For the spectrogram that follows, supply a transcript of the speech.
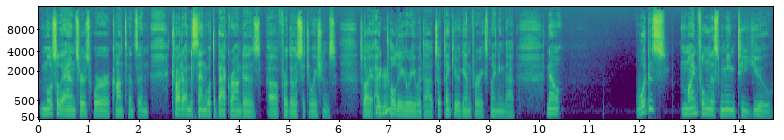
most of the answers were contents and try to understand what the background is uh, for those situations. So I, I totally agree with that. So thank you again for explaining that. Now, what does mindfulness mean to you?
